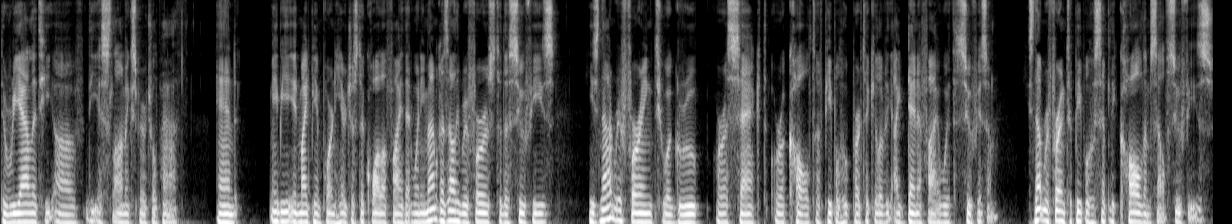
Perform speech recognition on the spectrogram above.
the reality of the Islamic spiritual path. And maybe it might be important here just to qualify that when Imam Ghazali refers to the Sufis he's not referring to a group or a sect or a cult of people who particularly identify with Sufism. He's not referring to people who simply call themselves Sufis.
